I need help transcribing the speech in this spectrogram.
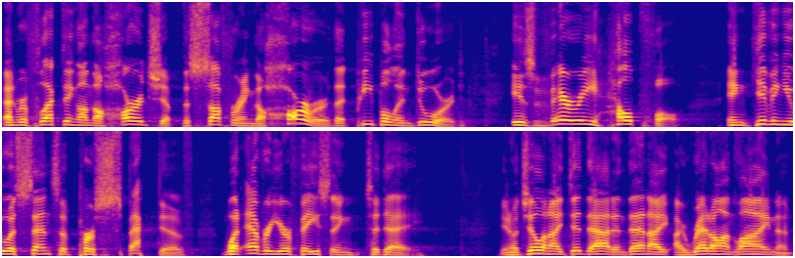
and reflecting on the hardship, the suffering, the horror that people endured is very helpful in giving you a sense of perspective whatever you're facing today. You know, Jill and I did that, and then I, I read online. And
